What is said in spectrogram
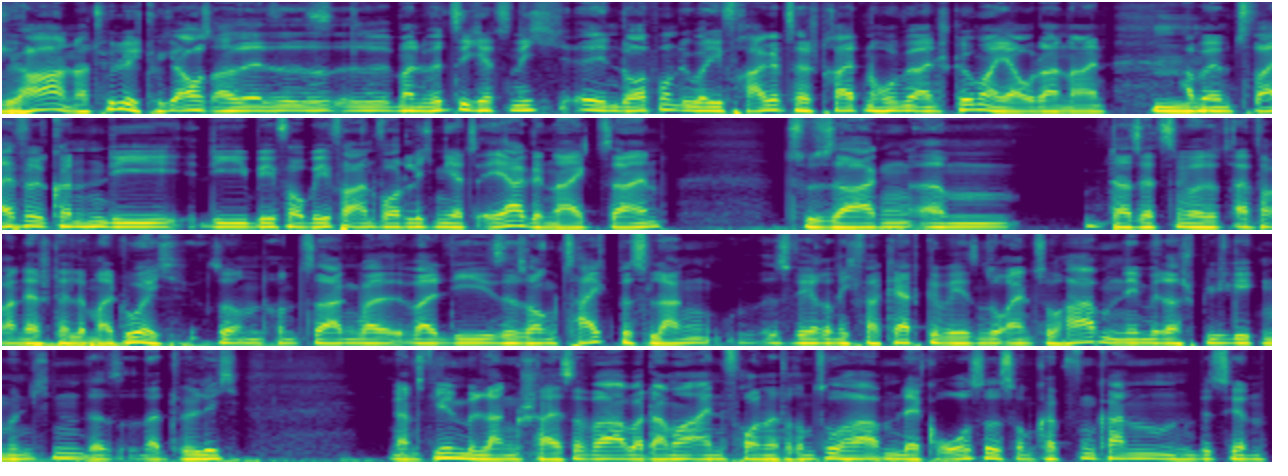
Ja, natürlich, durchaus. Also ist, äh, man wird sich jetzt nicht in Dortmund über die Frage zerstreiten, holen wir einen Stürmer, ja oder nein. Aber im Zweifel könnten die, die BVB-Verantwortlichen jetzt eher geneigt sein, zu sagen, ähm, da setzen wir uns jetzt einfach an der Stelle mal durch so, und, und sagen, weil, weil die Saison zeigt bislang, es wäre nicht verkehrt gewesen, so einen zu haben. Nehmen wir das Spiel gegen München, das natürlich in ganz vielen Belangen scheiße war, aber da mal einen vorne drin zu haben, der groß ist und köpfen kann und ein bisschen,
